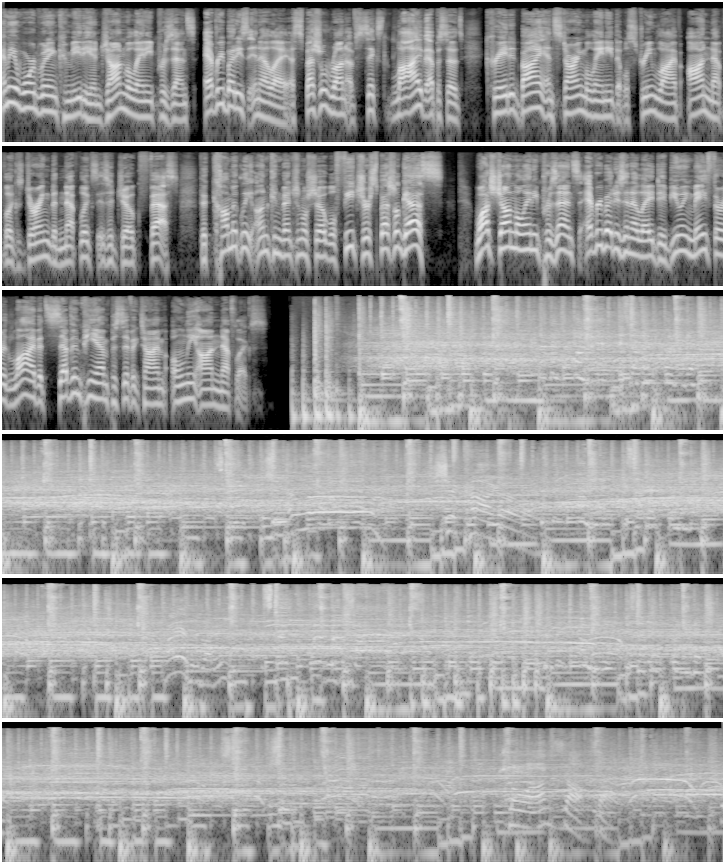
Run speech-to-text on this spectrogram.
Emmy award winning comedian John Mulaney presents Everybody's in LA, a special run of six live episodes created by and starring Mulaney that will stream live on Netflix during the Netflix is a Joke Fest. The comically unconventional show will feature special guests. Watch John Mulaney Presents Everybody's in LA debuting May 3rd live at 7 p.m. Pacific Time only on Netflix.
